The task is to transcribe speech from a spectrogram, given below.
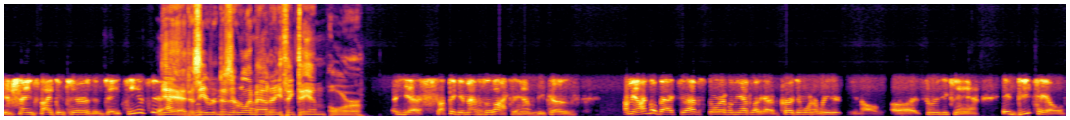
If Shane Steichen cares if JT is here. Yeah, does he? Does it really matter? You think to him or? Yes, I think it matters a lot to him because, I mean, I go back to I have a story from the Athletic. I encourage everyone to read it. You know, uh, as soon as you can. It details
